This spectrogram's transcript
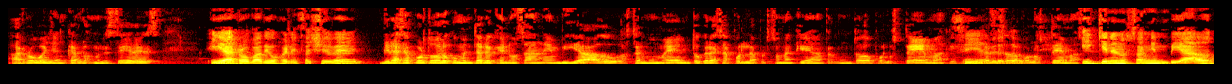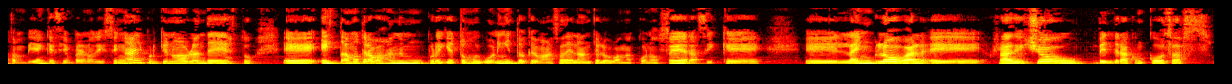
arroba Giancarlos Mercedes. Y Eh, arroba Diógenes HD. Gracias por todos los comentarios que nos han enviado hasta el momento. Gracias por las personas que han preguntado por los temas, que se han interesado por los temas. Y quienes nos han enviado también, que siempre nos dicen, ay, ¿por qué no hablan de esto? Eh, estamos trabajando en un proyecto muy bonito que más adelante lo van a conocer, así que eh, Line Global eh, Radio Show vendrá con cosas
